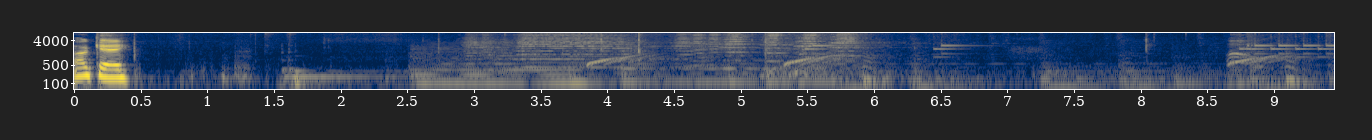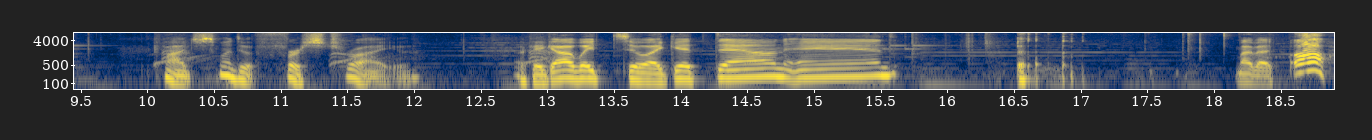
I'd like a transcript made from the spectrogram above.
Okay. On, I just want to do it first try. Okay, gotta wait till I get down and... My bad. Oh!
